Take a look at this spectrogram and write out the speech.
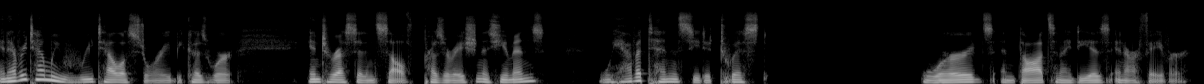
And every time we retell a story because we're interested in self preservation as humans, we have a tendency to twist words and thoughts and ideas in our favor.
